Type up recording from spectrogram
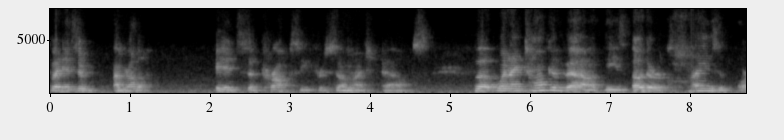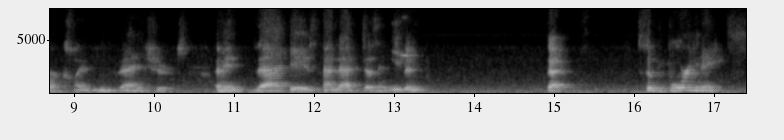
But it's an umbrella. It's a proxy for so much else. But when I talk about these other kinds of archiving ventures, I mean, that is, and that doesn't even, that subordinates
